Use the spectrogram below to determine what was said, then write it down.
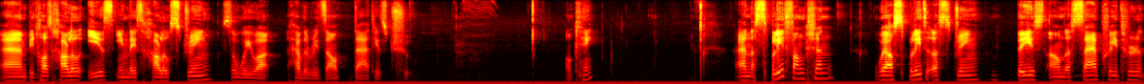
And because hello is in this hello string, so we will have the result that is true. Okay. And the split function will split a string based on the separator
